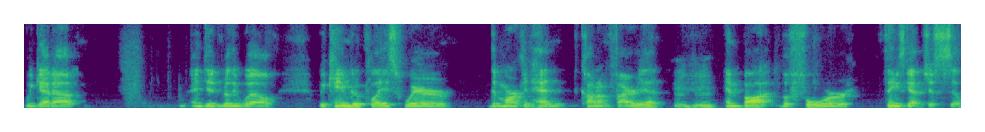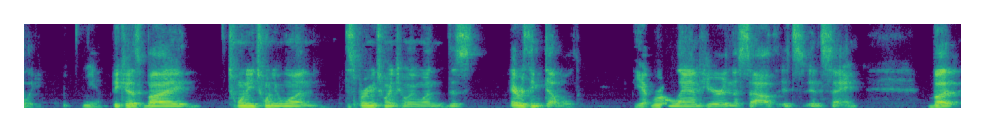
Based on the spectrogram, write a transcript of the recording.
we got out and did really well we came to a place where the market hadn't caught on fire yet Mhm. and bought before things got just silly. Yeah. Because by 2021, the spring of 2021, this everything doubled. Yep. Rural land here in the South, it's insane. But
